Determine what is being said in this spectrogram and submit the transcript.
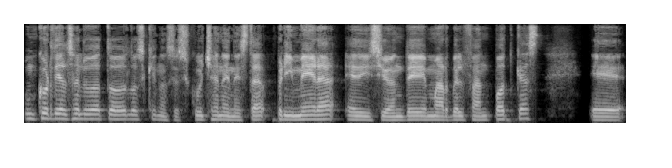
Un cordial saludo a todos los que nos escuchan en esta primera edición de Marvel Fan Podcast. Eh,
